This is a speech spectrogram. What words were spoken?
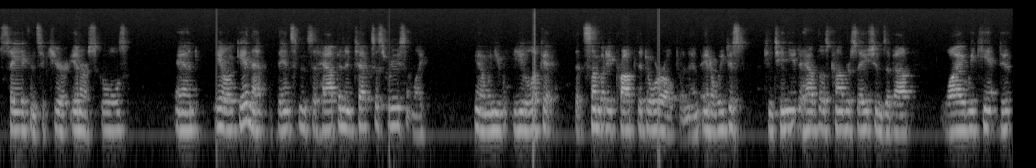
safe and secure in our schools? And you know, again, that the incidents that happened in Texas recently you know, when you, you look at that somebody propped the door open and, you know, we just continue to have those conversations about why we can't do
